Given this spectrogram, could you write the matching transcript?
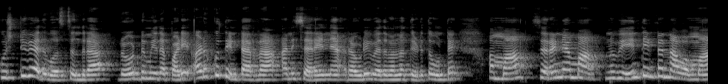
కుష్టి వ్యాధి వస్తుందిరా. రోడ్డు మీద పడి అడుక్కు తింటారా? అని శరణ్య రౌడీ వెధవలను తిడుతూ ఉంటే అమ్మా శరణ్యమ్మ నువ్వేం తింటున్నావమ్మా?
